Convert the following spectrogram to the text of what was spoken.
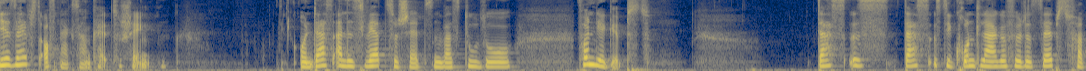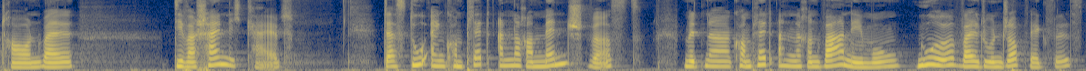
dir selbst Aufmerksamkeit zu schenken. Und das alles wertzuschätzen, was du so von dir gibst. Das ist, das ist die Grundlage für das Selbstvertrauen, weil die Wahrscheinlichkeit, dass du ein komplett anderer Mensch wirst, mit einer komplett anderen Wahrnehmung, nur weil du einen Job wechselst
